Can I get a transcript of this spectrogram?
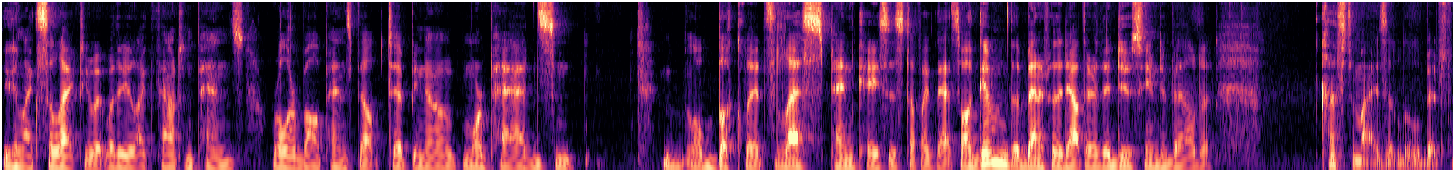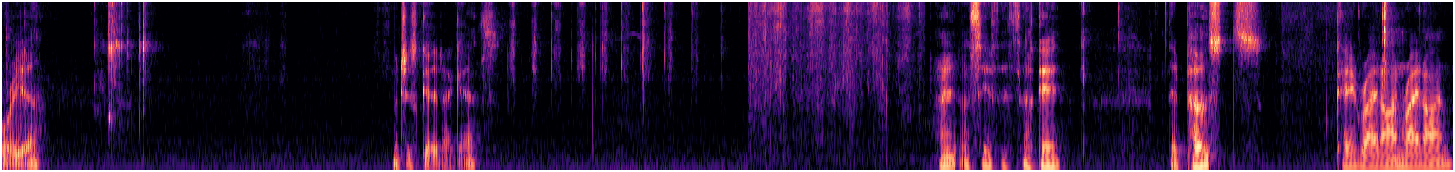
You can like select whether you like fountain pens roller ball pens, felt tip, you know, more pads and little booklets, less pen cases, stuff like that. So I'll give them the benefit of the doubt there. They do seem to be able to customize it a little bit for you, which is good, I guess. All right, let's see if this, okay. It posts. Okay, right on, right on.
